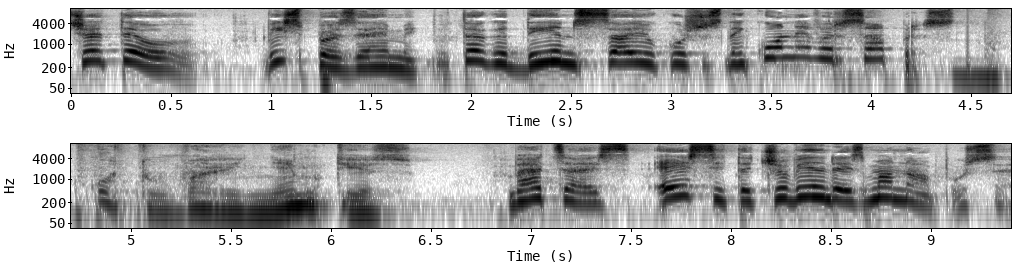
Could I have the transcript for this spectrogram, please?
šeit tev viss pa zemi. Nu, tagad dienas sajukušas, neko nevar saprast. Ko tu vari ņemties? Vecais, esi taču vienreiz manā pusē.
